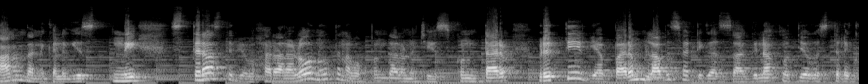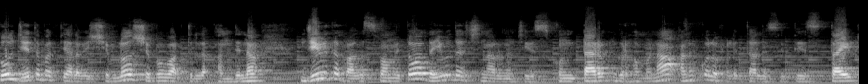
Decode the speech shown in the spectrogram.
ఆనందాన్ని కలిగిస్తుంది. స్థిరాస్తి వ్యవహారాలలో నూతన ఒప్పందాలను చేసుకుంటారు. వృత్తి వ్యాపారం లాభసాటిగా సాగిన ఉద్యోగస్తులకు జీతభత్యాల విషయంలో శుభవార్తలు అందిన జీవిత భాగస్వామితో దైవ దర్శనాలను చేసుకుంటారు. గృహమున అనుకూల ఫలితాలు సిద్ధిస్తాయి.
